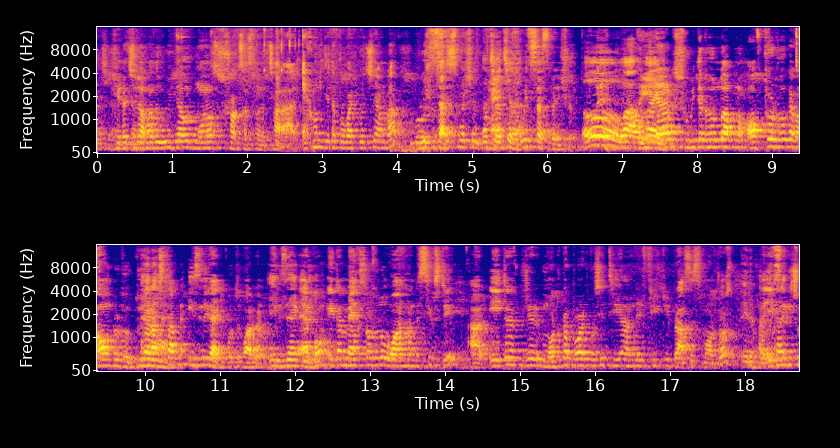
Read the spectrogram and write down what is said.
আচ্ছা। সেটা ছিল আমাদের উইদাউট মনো শক সাসপেনশন ছাড়া। আর এখন যেটা প্রোভাইড করছি আমরা উইথ suspension, আচ্ছা, আচ্ছা। উইথ সাসপেনশন ও ওয়াও ভাই। এটার সুবিধাটা হলো আপনার অফ রোড হোক এবং অন রোড হোক হ্যাঁ। রাস্তা আপনি ইজিলি রাইড করতে পারবেন. এবং এটা ম্যাক্স রোড হলো 160 আর এইটার যে মোটরটা প্রোভাইড করছি 350 ব্রাসেস মোটর এখানে কিছু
